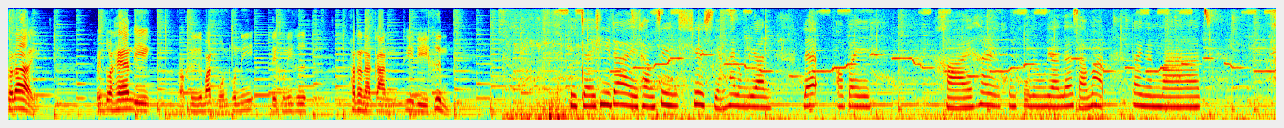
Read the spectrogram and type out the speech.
ก็ได้ เป็นตัวแทนอีกก็คือวัดผลคนนี้ เด็กคนนี้คือพัฒนาการที่ดีขึ้นดีใจที่ได้ทำชื่อชื่อเสียงให้โรงเรียน และเอาไปขายให้คุณครูโรงเรียนและสามารถได้เงินมาท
